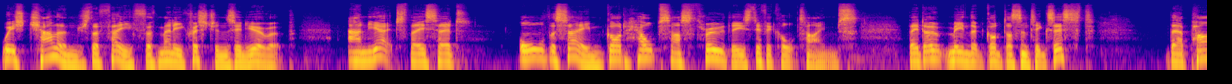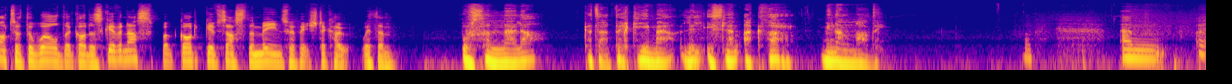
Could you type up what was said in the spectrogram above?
which challenged the faith of many Christians in Europe. And yet they said, all the same, God helps us through these difficult times. They don't mean that God doesn't exist. They're part of the world that God has given us, but God gives us the means with which to cope with them. وصلنا له كتعطي قيمة للإسلام أكثر من الماضي Um, uh,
